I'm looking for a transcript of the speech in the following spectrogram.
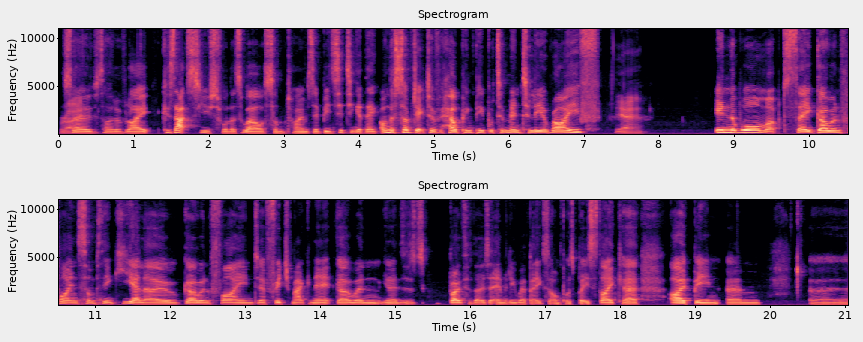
Right. so sort of like because that's useful as well sometimes. They've been sitting at their on the subject of helping people to mentally arrive. Yeah in the warm up to say go and find something yellow go and find a fridge magnet go and you know there's both of those are emily webber examples but it's like uh, i've been um, uh,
